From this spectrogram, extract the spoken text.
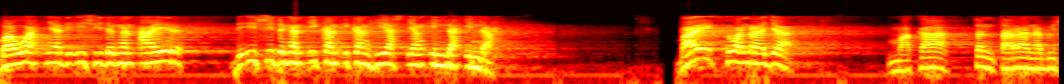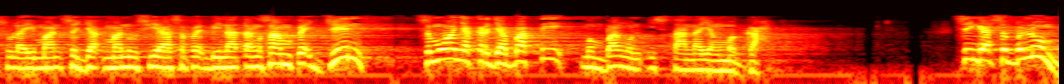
bawahnya diisi dengan air, diisi dengan ikan-ikan hias yang indah-indah. Baik Tuan Raja. Maka tentara Nabi Sulaiman sejak manusia sampai binatang sampai jin. Semuanya kerja bakti membangun istana yang megah. Sehingga sebelum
